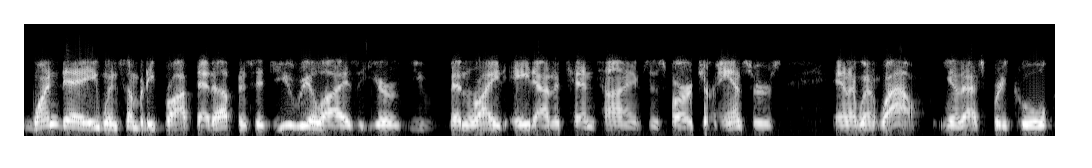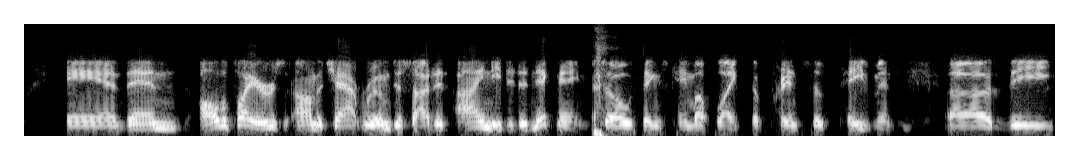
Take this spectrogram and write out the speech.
one day when somebody brought that up and said, "Do you realize that you're you've been right 8 out of 10 times as far as your answers?" And I went, "Wow, you know, that's pretty cool." And then all the players on the chat room decided I needed a nickname. So things came up like the Prince of Pavement, uh, the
